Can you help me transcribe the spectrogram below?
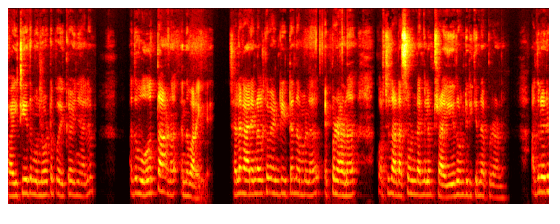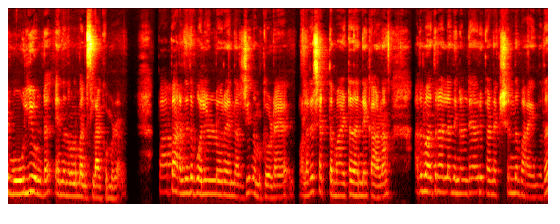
ഫൈറ്റ് ചെയ്ത് മുന്നോട്ട് പോയി കഴിഞ്ഞാലും അത് വേർത്താണ് എന്ന് പറയില്ലേ. ചില കാര്യങ്ങൾക്ക് വേണ്ടിയിട്ട് നമ്മൾ എപ്പോഴാണ് കുറച്ച് തടസ്സം ഉണ്ടെങ്കിലും ട്രൈ ചെയ്തുകൊണ്ടിരിക്കുന്ന എപ്പോഴാണ്? അതിനൊരു മൂല്യമുണ്ട് എന്ന് നമ്മൾ മനസ്സിലാക്കുമ്പോഴാണ്. അപ്പോൾ ആ പറഞ്ഞതുപോലെയുള്ള ഒരു എനർജി നമുക്കിവിടെ വളരെ ശക്തമായിട്ട് തന്നെ കാണാം. അതുമാത്രമല്ല നിങ്ങളുടെ ഒരു കണക്ഷൻ എന്ന് പറയുന്നത്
